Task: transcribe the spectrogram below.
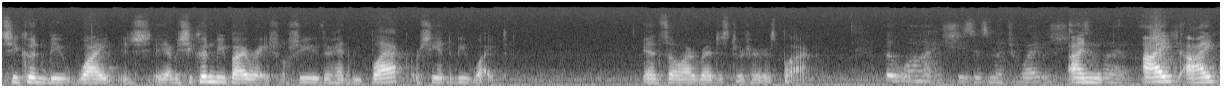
she couldn't be white. and She, I mean, she couldn't be biracial. She either had to be black or she had to be white. And so I registered her as black. But why? She's as much white as she I, is black. I, I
